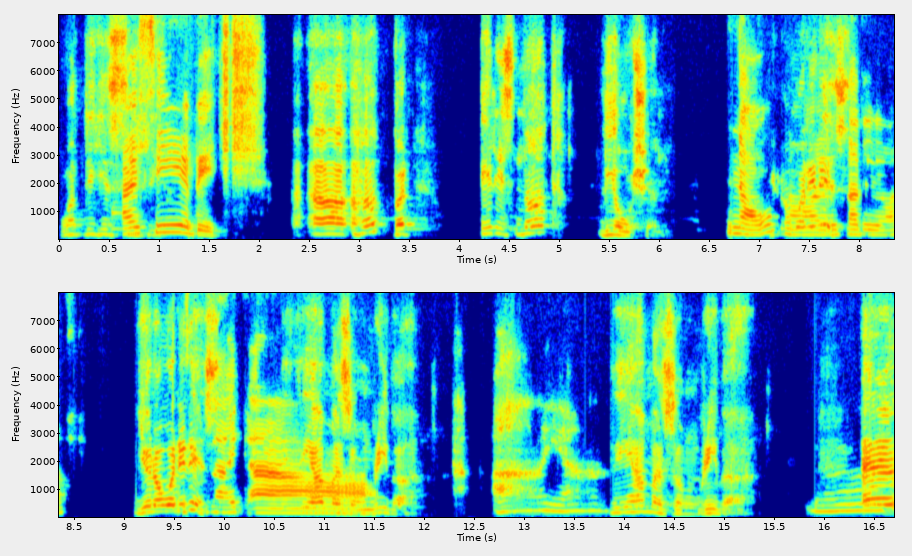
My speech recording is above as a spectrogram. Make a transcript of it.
What do you see? I here? see a beach. Uh huh. But it is not the ocean. No, You know no, what it's not the ocean. You know what it It's is? like It's the Amazon uh, River. ah, yeah. The Amazon River. Mm, And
